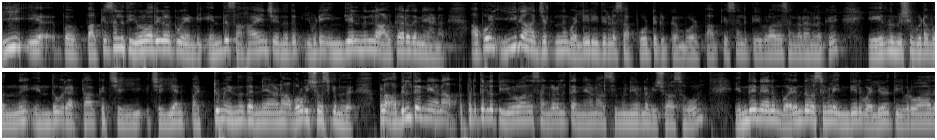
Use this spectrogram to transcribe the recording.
ഈ ഈ, തീവ്രവാദികൾക്ക് വേണ്ടി എന്ത് സഹായം ചെയ്യുന്നതും ഇവിടെ ഇന്ത്യയിൽ നിന്നുള്ള ആൾക്കാർ തന്നെയാണ്. അപ്പോൾ ഈ രാജ്യത്ത് നിന്ന് വലിയ രീതിയിലുള്ള സപ്പോർട്ട് കിട്ടുമ്പോൾ പാകിസ്ഥാനിലെ തീവ്രവാദ സംഘടനകൾക്ക് ഏത് നിമിഷം ഇവിടെ വന്ന് എന്തോ ഒരു അറ്റാക്ക് ചെയ്യാൻ പറ്റും എന്ന് തന്നെയാണ് അവർ വിശ്വസിക്കുന്നത്. അപ്പോൾ അതിൽ തന്നെയാണ് അത്തരത്തിലുള്ള തീവ്രവാദ സംഘടനയിൽ തന്നെയാണ് അസിമുനീറിന്റെ വിശ്വാസവും. എന്തിനാലും വരും ദിവസങ്ങളിൽ ഇന്ത്യയിൽ വലിയൊരു തീവ്രവാദ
